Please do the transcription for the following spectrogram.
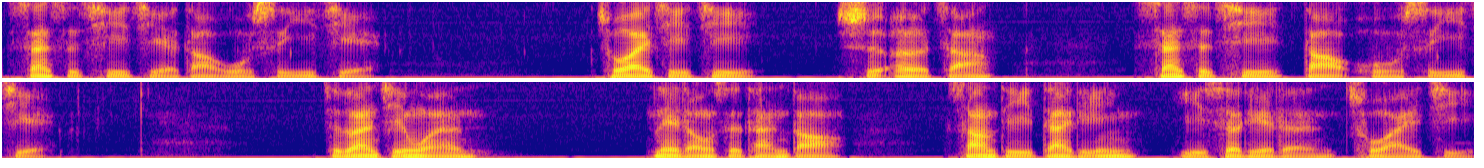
三十七节到五十一节，《出埃及记》十二章三十七到五十一节。这段经文内容是谈到上帝带领以色列人出埃及。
